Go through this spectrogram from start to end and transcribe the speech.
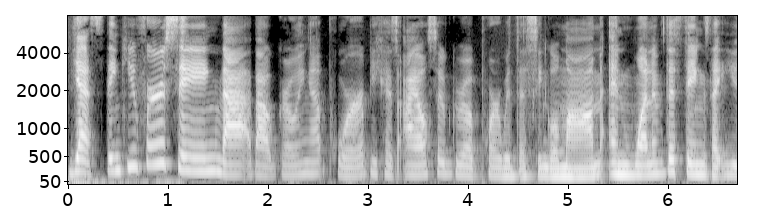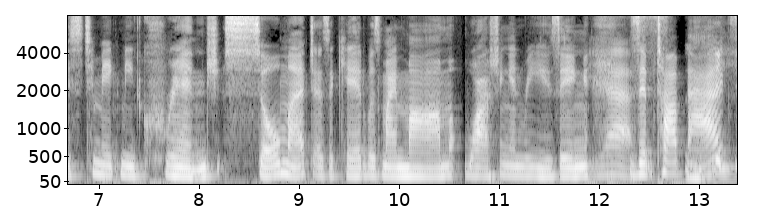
Yes, thank you for saying that about growing up poor because I also grew up poor with a single mom. And one of the things that used to make me cringe so much as a kid was my mom washing and reusing yes. zip top bags.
